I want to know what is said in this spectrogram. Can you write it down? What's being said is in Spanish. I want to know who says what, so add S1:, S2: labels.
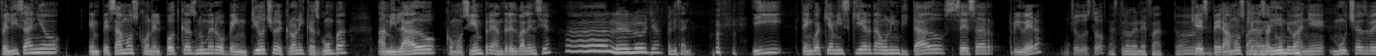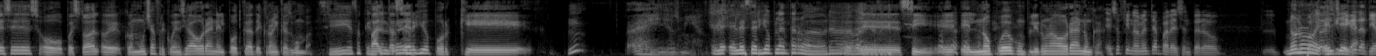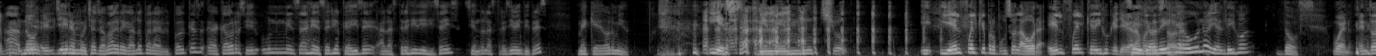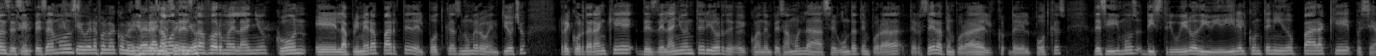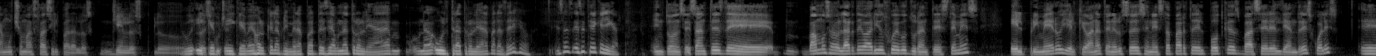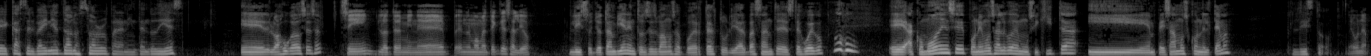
S1: Feliz año. Empezamos con el podcast número 28 de Crónicas Gumba. A mi lado, como siempre, Andrés Valencia.
S2: Aleluya. Feliz año.
S1: Y tengo aquí a mi izquierda un invitado, César Rivera,
S3: Mucho gusto.
S2: Nuestro benefactor.
S1: que esperamos que nos acompañe muchas veces o pues toda- eh, con mucha frecuencia ahora en el podcast de Crónicas Gumba.
S2: Sí, eso que
S1: Falta. Sergio porque...
S2: ¿Mm?
S1: Ay, Dios mío.
S2: Él, él es Sergio Planta Rodadora.
S1: Eh, sí, eh, él no puedo cumplir una hora nunca.
S3: Eso finalmente aparecen, pero...
S1: No, no, él llega.
S3: lleguen a tiempo.
S2: Ah,
S1: no,
S2: miren,
S1: él llega-
S2: miren, muchachos, vamos a agregarlo para el podcast. Acabo de recibir un mensaje de Sergio que dice a las 3 y 16, siendo las 3 y 23, me quedé dormido.
S1: Y es, tiene mucho... Y, y él fue el que propuso la hora. Él fue el que dijo que
S2: Sí,
S1: llegáramos
S2: yo
S1: a esta
S2: dije
S1: hora.
S2: uno y él dijo dos.
S1: Bueno, entonces empezamos...
S2: Qué buena forma de comenzar
S1: Empezamos
S2: el año,
S1: de esta forma el año con eh, la primera parte del podcast número 28. Recordarán que desde el año anterior, de- eh, cuando empezamos la segunda temporada, tercera temporada del, del podcast, decidimos distribuir o dividir el contenido para que pues sea mucho más fácil para los quien los, lo,
S2: Uy,
S1: lo
S2: y, que,
S1: escuchan.
S2: y que mejor que la primera parte sea una troleada, una ultra troleada para Sergio. Eso, eso tiene que llegar.
S1: Entonces, antes de... Vamos a hablar de varios juegos durante este mes. El primero y el que van a tener ustedes en esta parte del podcast va a ser el de Andrés. ¿Cuál es?
S2: Eh, Castlevania Dawn of Sorrow para Nintendo 10.
S1: Eh, ¿Lo ha jugado César?
S3: Sí, lo terminé en el momento en que salió.
S1: Listo, yo también, entonces vamos a poder tertuliar bastante de este juego. Eh, acomódense, ponemos algo de musiquita y empezamos con el tema.
S2: Listo.
S3: De una.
